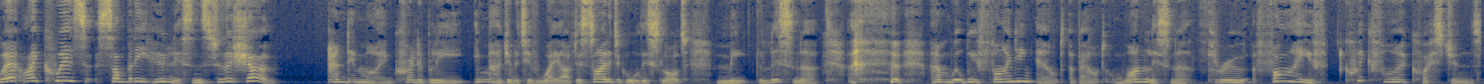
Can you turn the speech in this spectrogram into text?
where I quiz somebody who listens to the show. And in my incredibly imaginative way, I've decided to call this slot Meet the Listener. and we'll be finding out about one listener through five quickfire questions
